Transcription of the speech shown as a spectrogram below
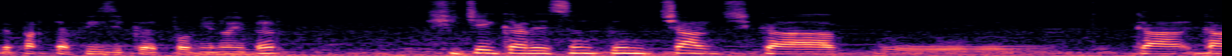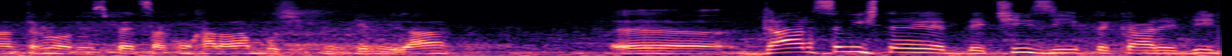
pe partea fizică Tony Neubert și cei care sunt în charge ca, uh, ca, ca antrenor în speța, cum Haralambu și Pintilui, da? Uh, Dar sunt niște decizii pe care Di-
